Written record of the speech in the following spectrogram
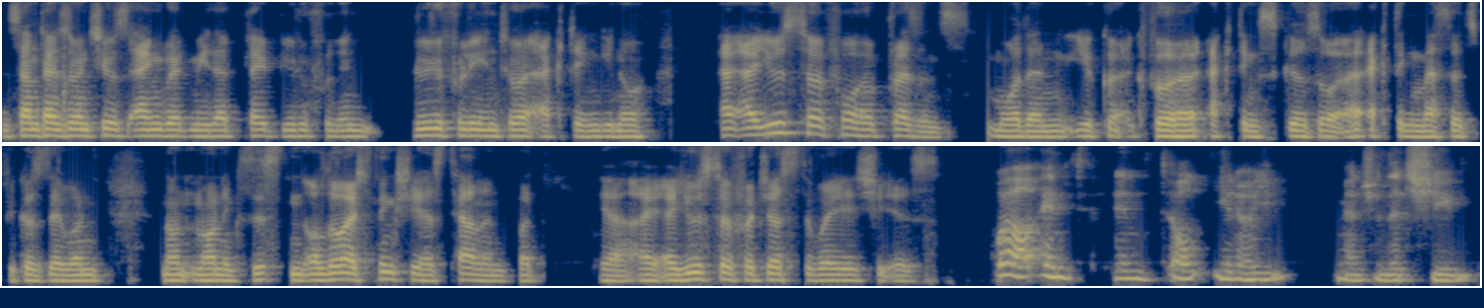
And sometimes when she was angry at me, that played beautifully in, beautifully into her acting. You know, I, I, used her for her presence more than you could for her acting skills or acting methods because they were non non-existent. Although I think she has talent, but yeah, I, I used her for just the way she is. Well, and and oh, you know, you mentioned that she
